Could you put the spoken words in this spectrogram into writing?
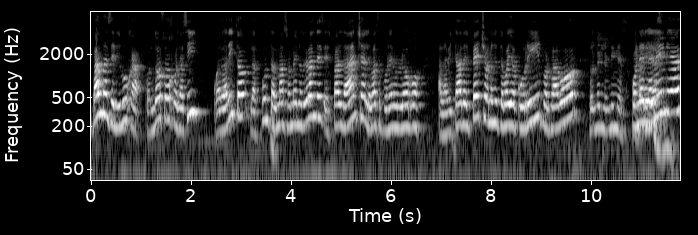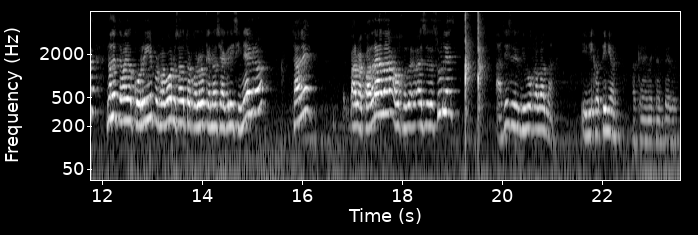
Batman se dibuja con dos ojos así, cuadradito, las puntas más o menos grandes, espalda ancha, le vas a poner un logo a la mitad del pecho, no se te vaya a ocurrir, por favor, Ponerle líneas. ponerle líneas, no se te vaya a ocurrir, por favor, usar otro color que no sea gris y negro, ¿sale? Barba cuadrada, ojos esos azules, así se dibuja Batman. Y dijo Tinion, ¿a qué me meto en pedos?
